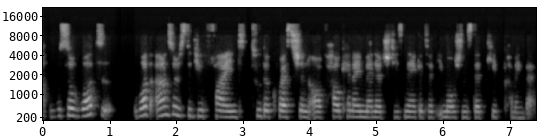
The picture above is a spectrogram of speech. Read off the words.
so what what answers did you find to the question of how can I manage these negative emotions that keep coming back?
